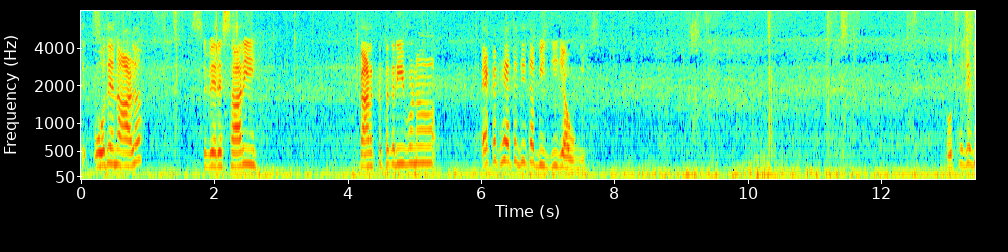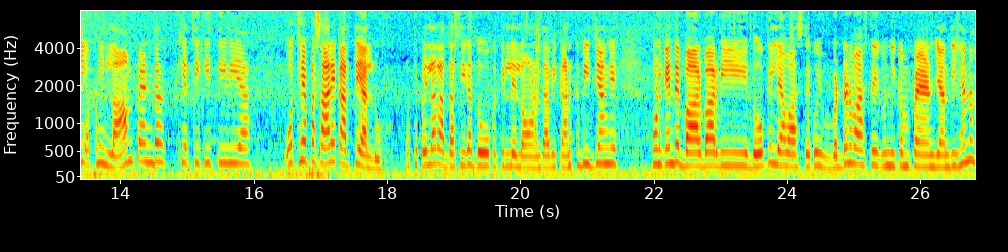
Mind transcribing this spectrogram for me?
ਤੇ ਉਹਦੇ ਨਾਲ ਸਵੇਰੇ ਸਾਰੀ ਕਣਕ ਤਕਰੀਬਨ ਇੱਕ ਖੇਤ ਦੀ ਤਾਂ ਬੀਜੀ ਜਾਊਗੀ। ਉੱਥੇ ਜਿਹੜੀ ਆਪਣੀ ਲਾਮ ਪਿੰਡ ਖੇਤੀ ਕੀਤੀ ਵੀ ਆ, ਉੱਥੇ ਆਪਾਂ ਸਾਰੇ ਕਰਤੇ ਆਲੂ। ਉੱਥੇ ਪਹਿਲਾਂ ਇਰਾਦਾ ਸੀਗਾ 2 ਕਿੱਲੇ ਲਾਉਣ ਦਾ ਵੀ ਕਣਕ ਬੀਜਾਂਗੇ। ਹੁਣ ਕਹਿੰਦੇ ਬਾਰ-ਬਾਰ ਵੀ 2 ਕਿੱਲਿਆਂ ਵਾਸਤੇ ਕੋਈ ਵੱਢਣ ਵਾਸਤੇ ਕੋਈ ਨਹੀਂ ਕੰਪੈਨ ਜਾਂਦੀ, ਹੈ ਨਾ?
